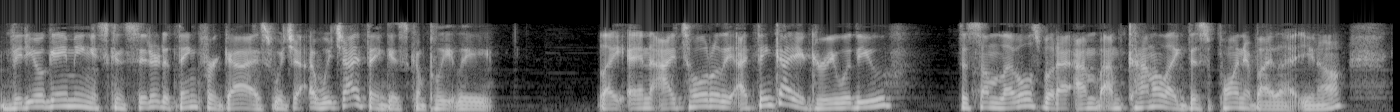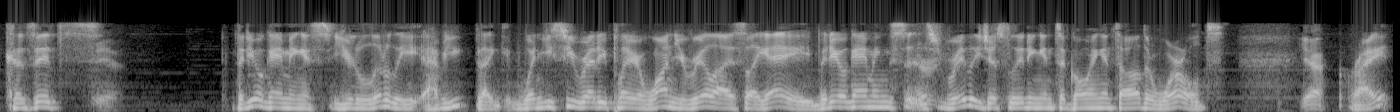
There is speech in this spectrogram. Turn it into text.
video gaming is considered a thing for guys, which I, which I think is completely like, and I totally, I think I agree with you to some levels, but I, am I'm, I'm kind of like disappointed by that, you know, because it's Yeah. Video gaming is you're literally have you like when you see Ready Player One, you realize like, hey, video gaming is- really just leading into going into other worlds, Yeah, right?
